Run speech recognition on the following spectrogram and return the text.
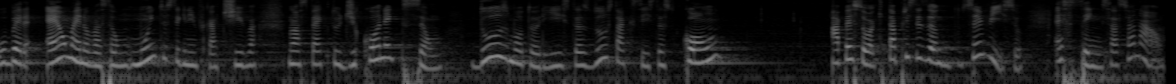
Uber é uma inovação muito significativa no aspecto de conexão dos motoristas, dos taxistas com a pessoa que está precisando do serviço. É sensacional.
